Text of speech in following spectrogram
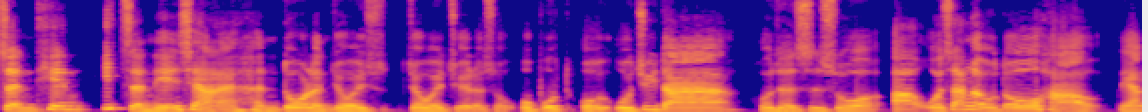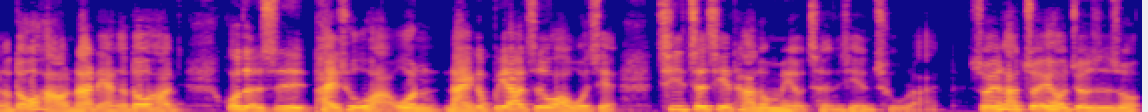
整天一整天下来，很多人就会就会觉得说，我不我我拒答，或者是说啊，我三个我都好，两个都好，哪两个都好，或者是排除法，我哪一个不要之外，我先其实这些他都没有呈现出来，所以他最后就是说，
